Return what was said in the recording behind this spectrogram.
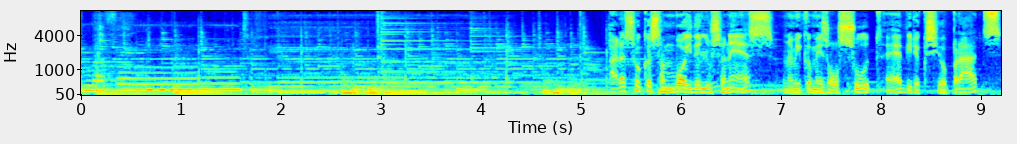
have nothing to fear. Ara sóc a Sant Boi de Lluçanès, una mica més al sud, eh, direcció Prats,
